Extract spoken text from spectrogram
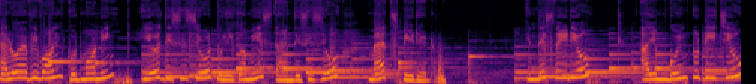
Hello everyone good morning here this is your Tulika miss and this is your maths period in this video I am going to teach you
